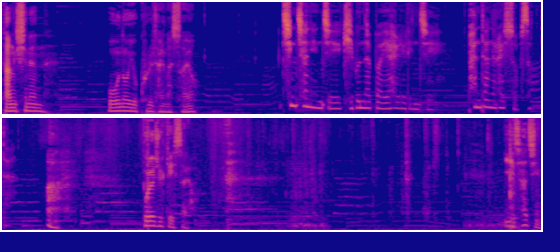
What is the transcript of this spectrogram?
당신은 오노 요코를 닮았어요. 칭찬인지 기분 나빠야 할 일인지 판단을 할 수 없었다. 아, 보여줄 게 있어요. 이 사진.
